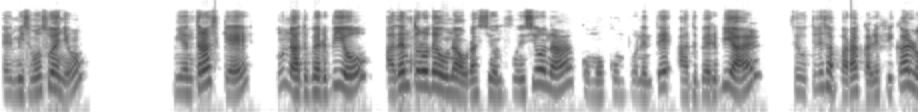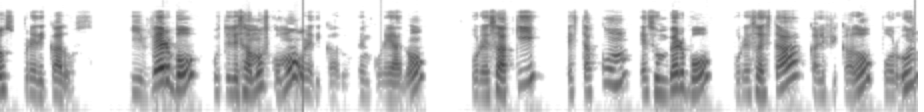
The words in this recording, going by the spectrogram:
el mismo sueño. Mientras que un adverbio adentro de una oración funciona como componente adverbial. Se utiliza para calificar los predicados. Y verbo utilizamos como predicado en coreano. Por eso aquí, esta cum es un verbo, por eso está calificado por un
